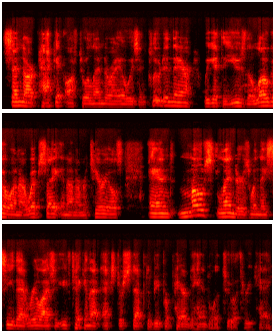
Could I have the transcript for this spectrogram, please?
send our packet off to a lender, I always include in there. We get to use the logo on our website and on our materials. And most lenders, when they see that, realize that you've taken that extra step to be prepared to handle a 203K.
